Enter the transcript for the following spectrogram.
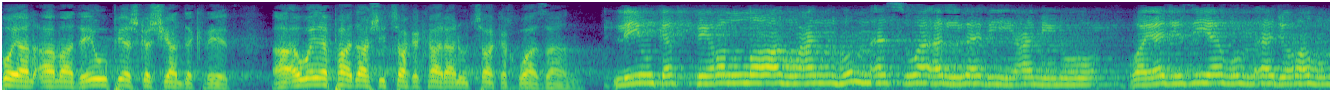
بۆیان ئامادەێ و پێشکەشیان دەکرێت. ئەوەیە پاداشی چاکەکاران و چاکە خوازان. ليكفر الله عنهم أسوأ الذي عملوا ويجزيهم أجرهم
